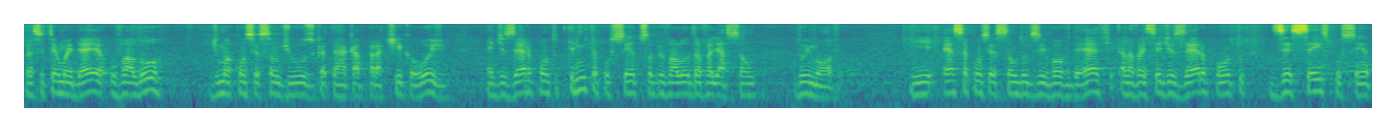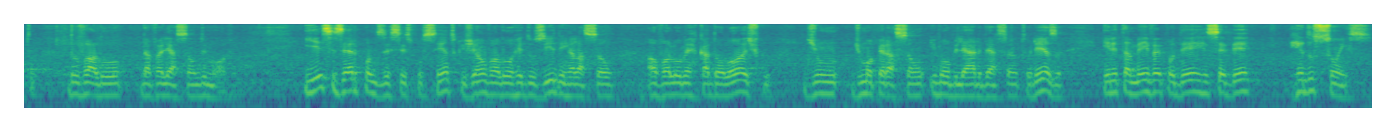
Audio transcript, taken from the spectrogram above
Para se ter uma ideia, o valor de uma concessão de uso que a TerraCap pratica hoje é de 0,30% sobre o valor da avaliação do imóvel. E essa concessão do Desenvolve DF, ela vai ser de 0,16% do valor da avaliação do imóvel. E esse 0,16%, que já é um valor reduzido em relação ao valor mercadológico de, um, de uma operação imobiliária dessa natureza, ele também vai poder receber reduções.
